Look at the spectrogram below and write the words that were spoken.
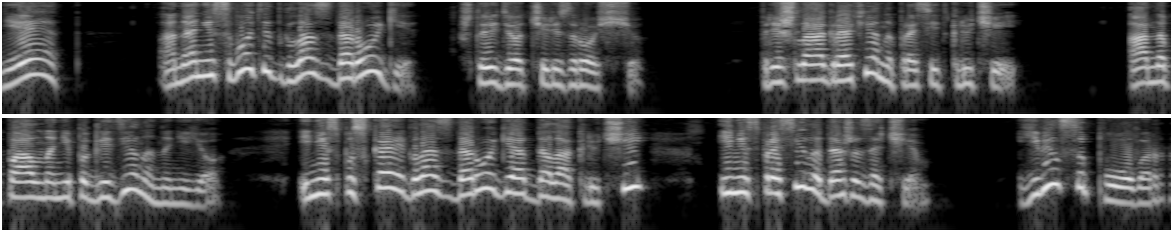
Нет, она не сводит глаз с дороги, что идет через рощу. Пришла Аграфена просить ключей. Анна Павловна не поглядела на нее и, не спуская глаз с дороги, отдала ключи и не спросила даже зачем. Явился повар.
